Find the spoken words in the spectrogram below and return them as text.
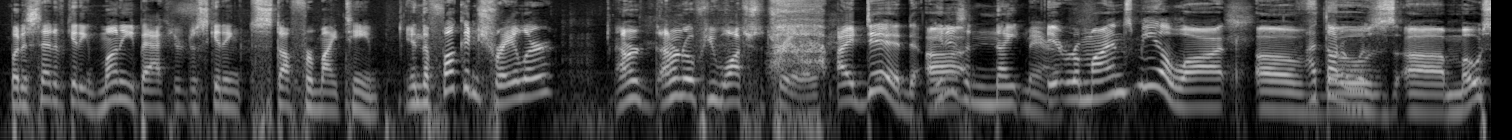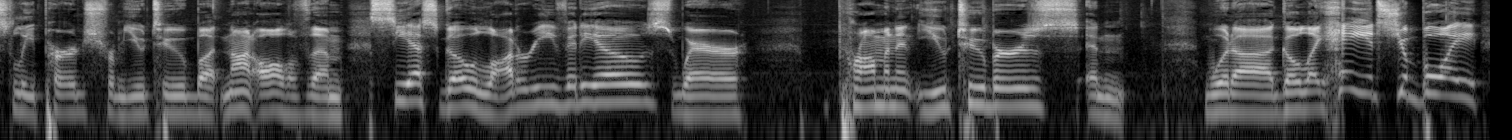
But instead of getting money back, you're just getting stuff for my team. In the fucking trailer, I don't I don't know if you watched the trailer. I did. It Uh, is a nightmare. It reminds me a lot of I thought it those uh, mostly purged from YouTube, but not all of them. CS:GO lottery videos where prominent YouTubers and would uh, go like, "Hey, it's your boy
